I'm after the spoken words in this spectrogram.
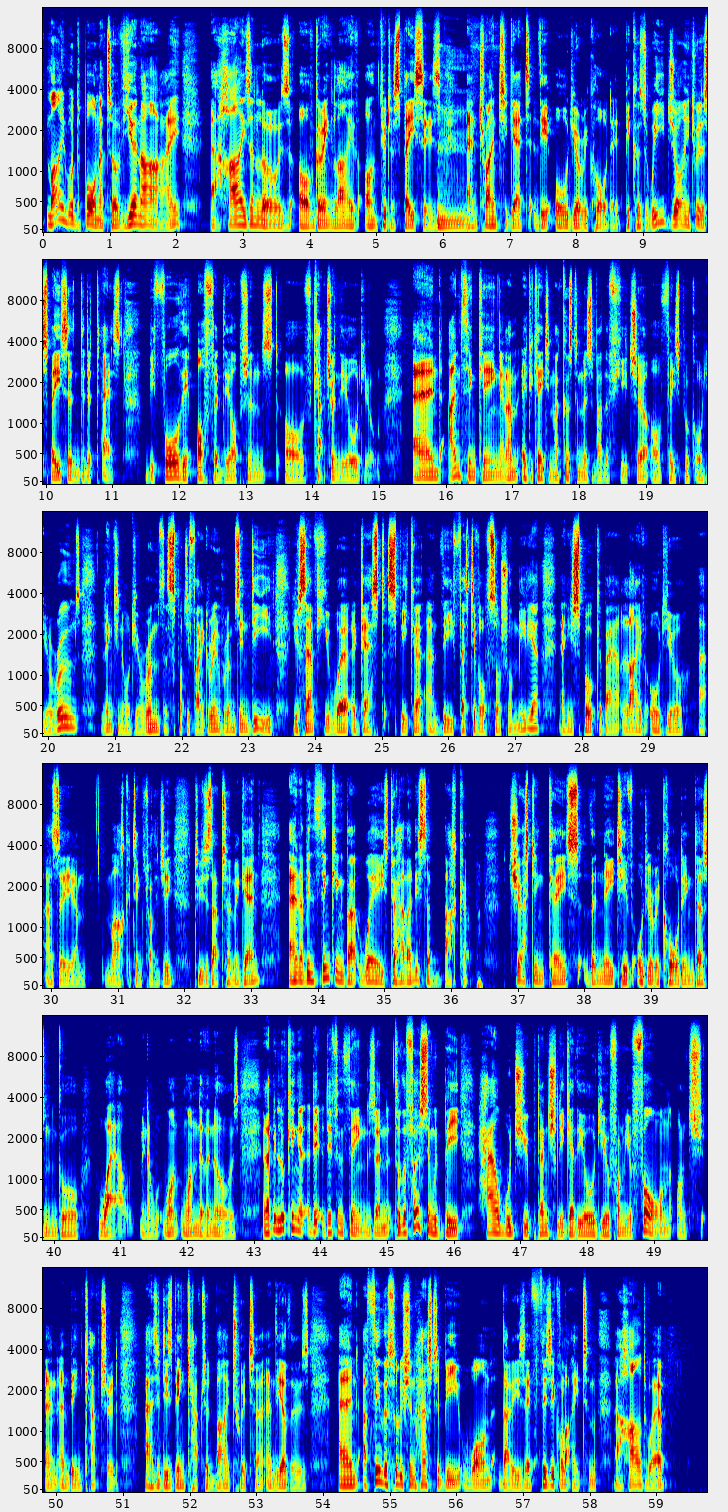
mine was born out of you and I at highs and lows of going live on Twitter Spaces mm. and trying to get the audio recorded because we joined Twitter Spaces and did a test before they offered the options of capturing the audio. And I'm thinking, and I'm educating my customers about the future of Facebook audio rooms, LinkedIn audio rooms, the Spotify green rooms. Indeed, yourself, you were a guest speaker at the Festival of Social Media, and you spoke about live audio uh, as a um, marketing strategy, to use that term again. And I've been thinking about ways to have at least a backup just in case the native audio recording doesn't go well. You know, one one never knows. And I've been looking at different things. And so the first thing would be how would you potentially get the audio from your phone on and and being captured as it is being captured by Twitter and the others. And I think the solution has to be one that is a physical item, a hardware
